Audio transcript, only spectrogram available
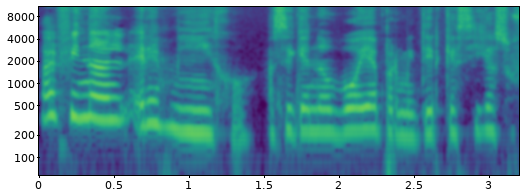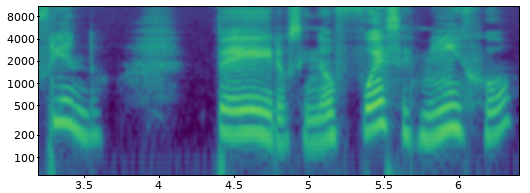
al final eres mi hijo, así que no voy a permitir que sigas sufriendo. Pero si no fueses mi hijo,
